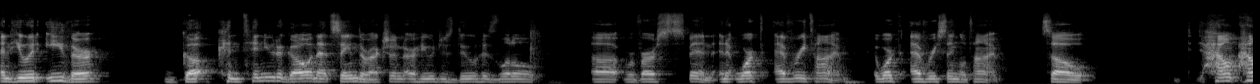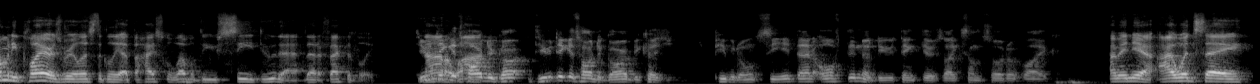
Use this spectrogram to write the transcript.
and he would either go continue to go in that same direction, or he would just do his little uh, reverse spin, and it worked every time. It worked every single time. So, how how many players realistically at the high school level do you see do that that effectively? do you not think it's lot. hard to guard? Do you think it's hard to guard because people don't see it that often, or do you think there's like some sort of like? I mean, yeah, I would say,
